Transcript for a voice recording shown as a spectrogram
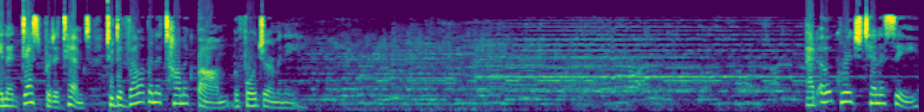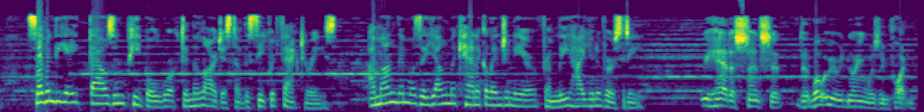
in a desperate attempt to develop an atomic bomb before Germany. At Oak Ridge, Tennessee, 78,000 people worked in the largest of the secret factories. Among them was a young mechanical engineer from Lehigh University. We had a sense that, that what we were doing was important,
